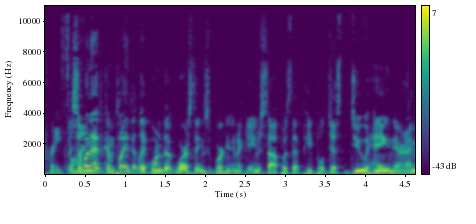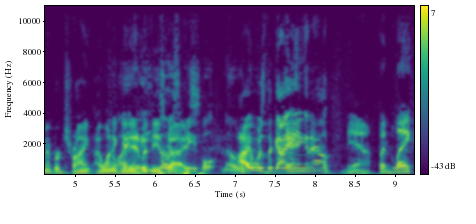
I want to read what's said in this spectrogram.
pretty fun. Someone had complained that like one of the worst things of working in a GameStop was that people just do hang there. And I remember trying. I want to No, get I in with hate these those guys. people. No. I was the guy hanging out. Yeah, but like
